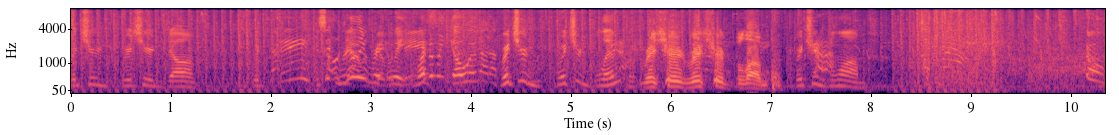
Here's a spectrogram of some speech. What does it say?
Richard. Richard Dump. See? Is it Told you I really? Ri- wait, what these. did we go with? Richard. Richard Blimp. Richard Richard Blump. Richard Blump. Oh,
